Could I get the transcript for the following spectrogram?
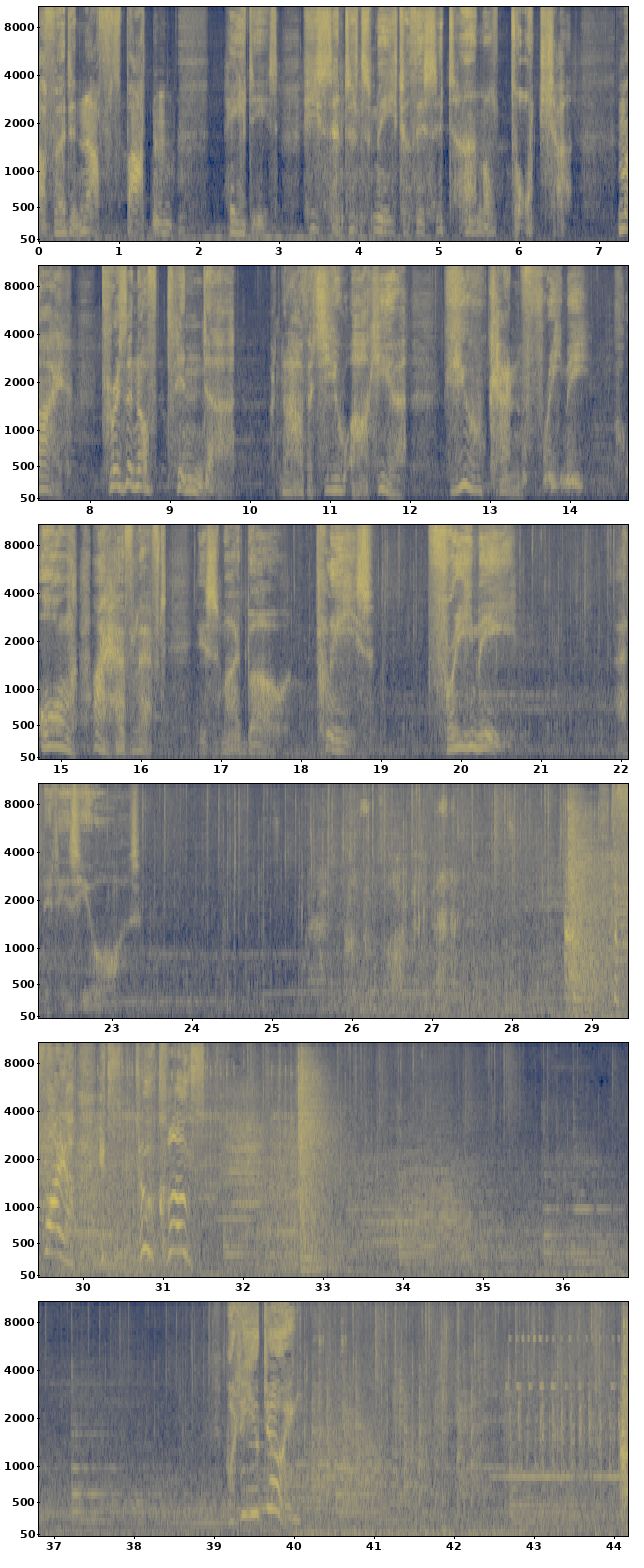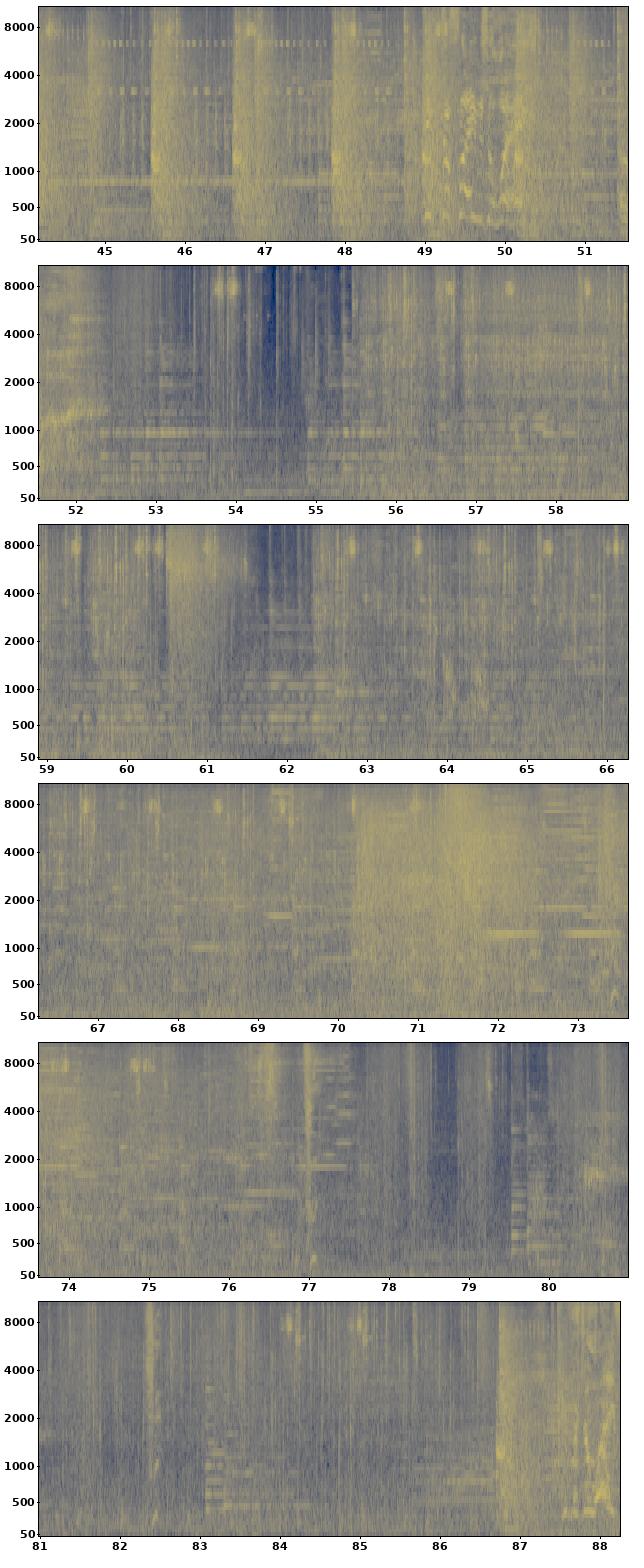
Suffered enough, Spartan. Hades, he sentenced me to this eternal torture. My prison of tinder. But now that you are here, you can free me. All I have left is my bow. Please, free me, and it is yours. Fire! It's too close! What are you doing?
